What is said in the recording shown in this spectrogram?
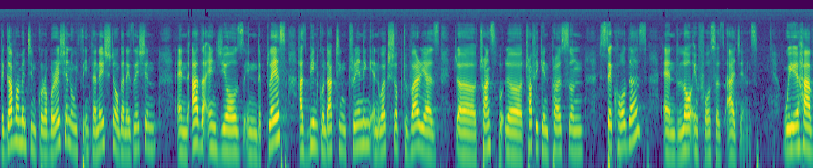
The government, in collaboration with international organizations and other NGOs in the place has been conducting training and workshop to various uh, uh, trafficking person stakeholders and law enforcers agents. We have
